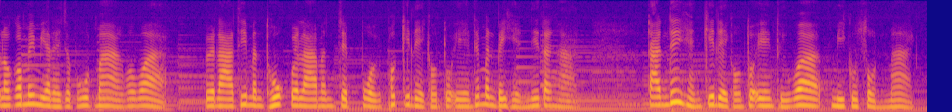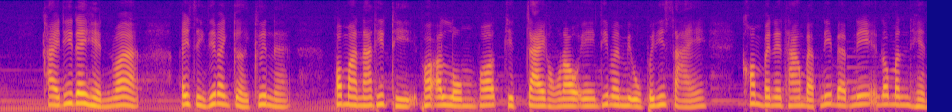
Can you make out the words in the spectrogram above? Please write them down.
เราก็ไม่มีอะไรจะพูดมาก เพราะว่าเวลาที่มันทุกข์เวลามันเจ็บปวดเพราะกิเลสของตัวเองที่มันไปเห็นนี่ต่างหากการที่เห็นกิเลสของตัวเองถือว่ามีกุศลมาก ใครที่ได้เห็นว่าไอ้สิ่งที่มันเกิดขึ้นเนี่ยเพราะมานาทิฏฐิ เพราะอารมณ์เพราะจิตใจของเราเองที่มันมีอุปนิสัยค่อมไปในทางแบบนี้แบบนี้แล้วมันเห็น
